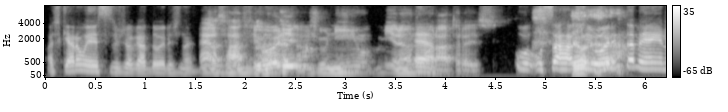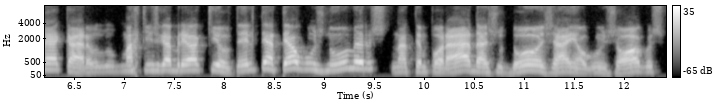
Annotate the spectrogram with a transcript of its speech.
Acho que eram esses os jogadores, né? Era Sarrafiore, Juninho, Miranda é. e Morato, era isso. O, o Sarrafiore eu... também, né, cara? O Marquinhos Gabriel aquilo. Ele tem até alguns números na temporada, ajudou já em alguns jogos,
